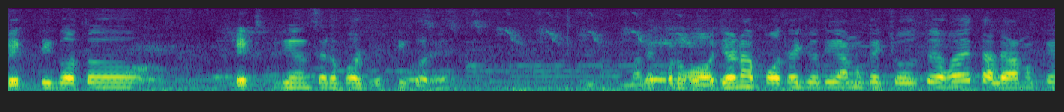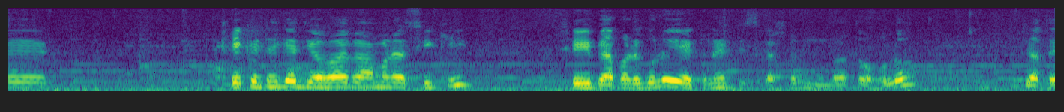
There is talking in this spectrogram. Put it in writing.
ব্যক্তিগত এক্সপিরিয়েন্সের উপর ভিত্তি করে। মানে কোনো অজানা পথে যদি আমাকে চলতে হয়, তাহলে আমাকে ঠেকে থেকে যেভাবে আমরা শিখি, সেই ব্যাপারগুলোই এখানে ডিসকাশন মূলত হলো, যাতে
